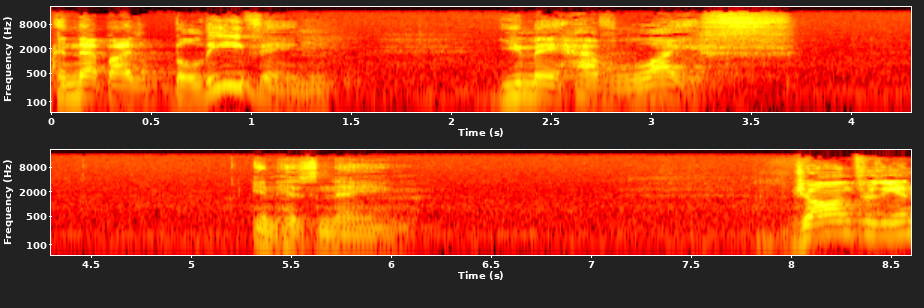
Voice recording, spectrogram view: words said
and that by believing you may have life in his name. John, through the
